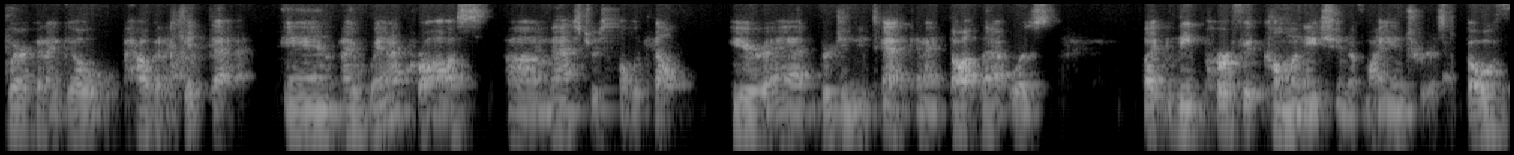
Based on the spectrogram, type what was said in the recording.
where could I go, how could I get that? And I ran across uh, master's public health here at Virginia Tech, and I thought that was like the perfect culmination of my interest, both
